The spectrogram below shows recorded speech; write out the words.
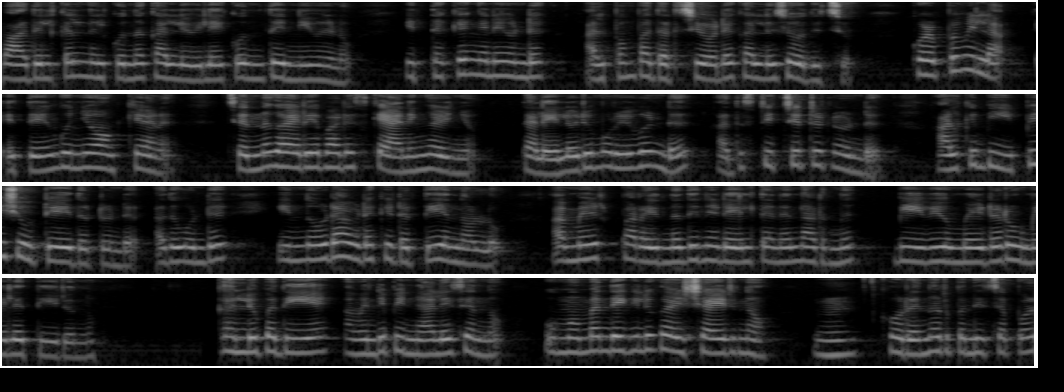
വാതിൽക്കൽ നിൽക്കുന്ന കല്ലുവിലേക്കൊന്ന് തെന്നി വീണു. ഇത്തക്ക് എങ്ങനെയുണ്ട്? അല്പം പതർച്ചയോടെ കല്ലു ചോദിച്ചു. കുഴപ്പമില്ല. എത്തയും കുഞ്ഞു ഓക്കെയാണ്. ചെന്ന് കയറിയപാടെ സ്കാനിങ് കഴിഞ്ഞു. തലയിലൊരു മുറിവുണ്ട് അത് സ്റ്റിച്ചിട്ടിട്ടുണ്ട് ആൾക്ക് ബി പി ഷൂട്ട് ചെയ്തിട്ടുണ്ട്. അതുകൊണ്ട് ഇന്നൂടെ അവിടെ കിടത്തി എന്നുള്ളൂ. അമീർ പറയുന്നതിനിടയിൽ തന്നെ നടന്ന് ബീവി ഉമ്മയുടെ റൂമിലെത്തിയിരുന്നു കല്ലുപതിയെ അവന്റെ പിന്നാലെ ചെന്നു. ഉമ്മുമ്മ എന്തെങ്കിലും കഴിച്ചായിരുന്നോ? കുറെ നിർബന്ധിച്ചപ്പോൾ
